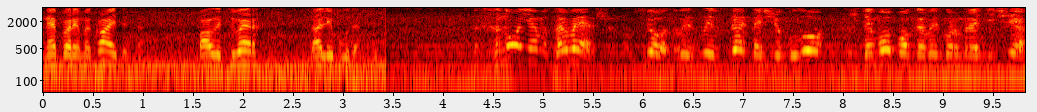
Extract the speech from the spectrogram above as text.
не перемикайтеся. Палець вверх, далі буде. З гноєм завершено. Все, довезли все те, що було. Ждемо, поки викормлять іще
